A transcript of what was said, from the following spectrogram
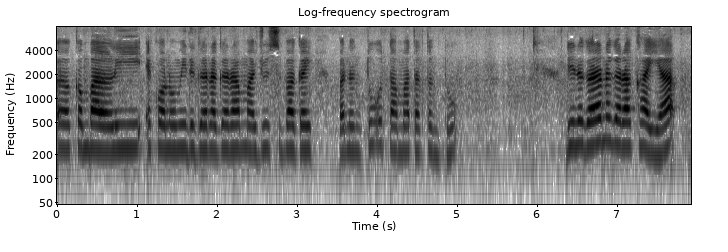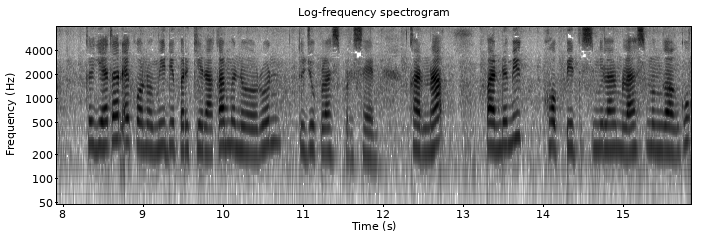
e, kembali ekonomi negara-negara maju sebagai penentu utama tertentu, di negara-negara kaya, kegiatan ekonomi diperkirakan menurun 17 persen karena pandemi COVID-19 mengganggu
